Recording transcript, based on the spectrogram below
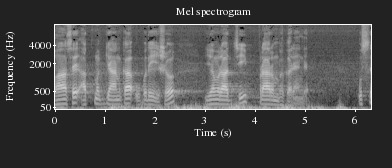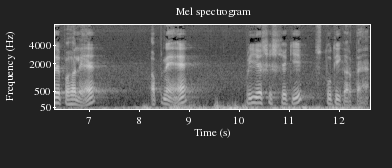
वहाँ से आत्मज्ञान का उपदेश यमराज जी प्रारंभ करेंगे। उससे पहले अपने प्रिय शिष्य की स्तुति करते हैं।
